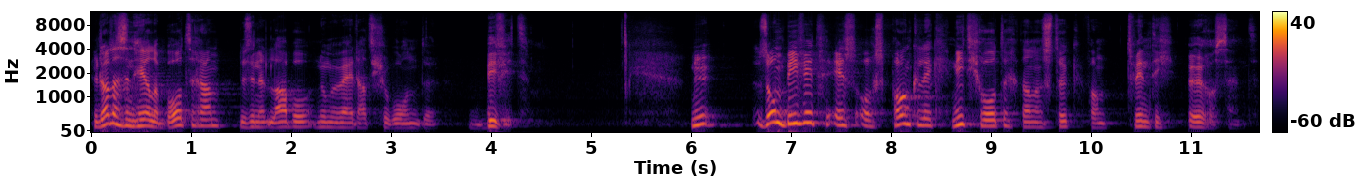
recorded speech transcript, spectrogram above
Nu, dat is een hele boterham, dus in het labo noemen wij dat gewoon de bivit. Nu, Zo'n bivit is oorspronkelijk niet groter dan een stuk van 20 eurocent.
